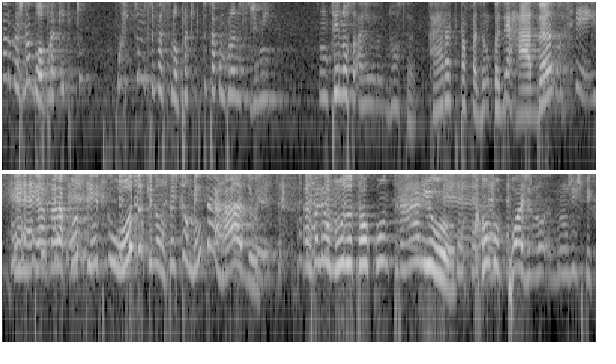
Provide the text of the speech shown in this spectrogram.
Cara, mas na boa, por que, que tu, por que, que tu não se vacinou? Por que, que tu tá comprando isso de mim? Não tem noção. Aí, nossa, cara que tá fazendo coisa errada. Consciência. Ele tem, tá na consciência que o outro que não fez também tá errado. isso. Aí eu falei, o mundo tá ao contrário. Como pode? Não, não justifica.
